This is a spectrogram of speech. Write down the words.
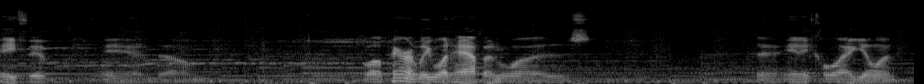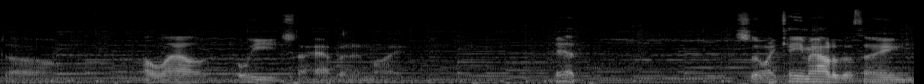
AFib. And, um, well, apparently what happened was the anticoagulant um, allowed bleeds to happen in my head. So I came out of the thing,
